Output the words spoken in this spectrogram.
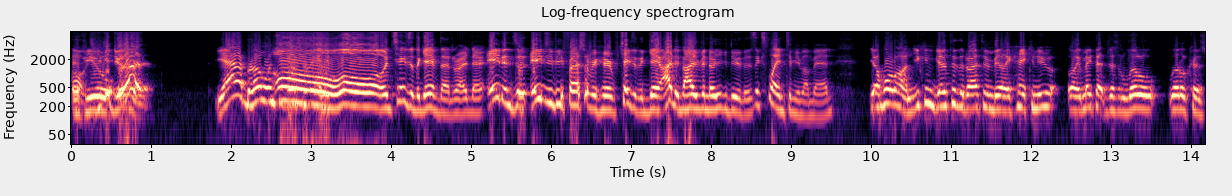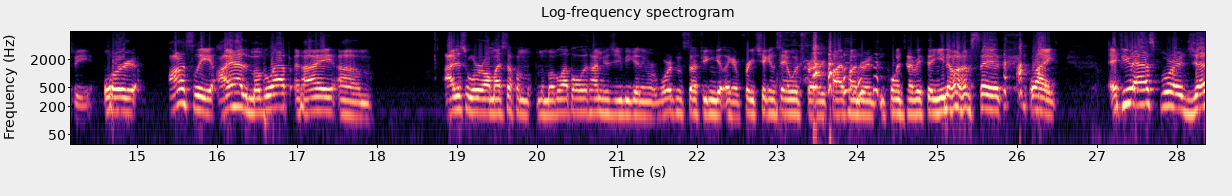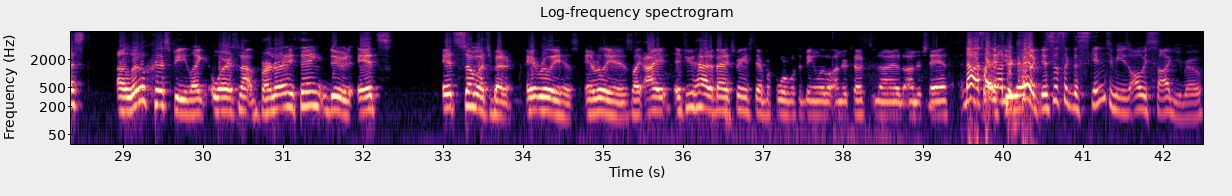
Oh, you can do that? it- Yeah, bro. Once you Oh, whoa, whoa, whoa! Changing the game then, right there. Aiden, just, AGB Fresh over here, changing the game. I did not even know you could do this. Explain to me, my man. Yo, hold on. You can go through the drive-thru and be like, "Hey, can you like make that just a little, little crispy?" Or honestly, I had the mobile app, and I um, I just order all my stuff on the mobile app all the time because you'd be getting rewards and stuff. You can get like a free chicken sandwich for every 500 and points and everything. You know what I'm saying? Like, if you ask for it just a little crispy, like where it's not burnt or anything, dude, it's it's so much better. It really is. It really is. Like I, if you had a bad experience there before with it being a little undercooked, then I would understand. No, it's not But even if you undercooked. It's just like the skin to me is always soggy, bro.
